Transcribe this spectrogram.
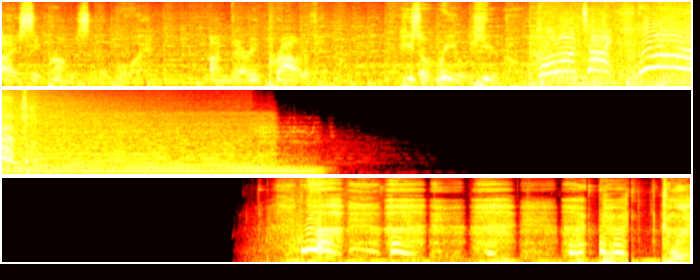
I see promise in the boy. I'm very proud of him. He's a real hero. Hold on tight. Ah! Come on.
